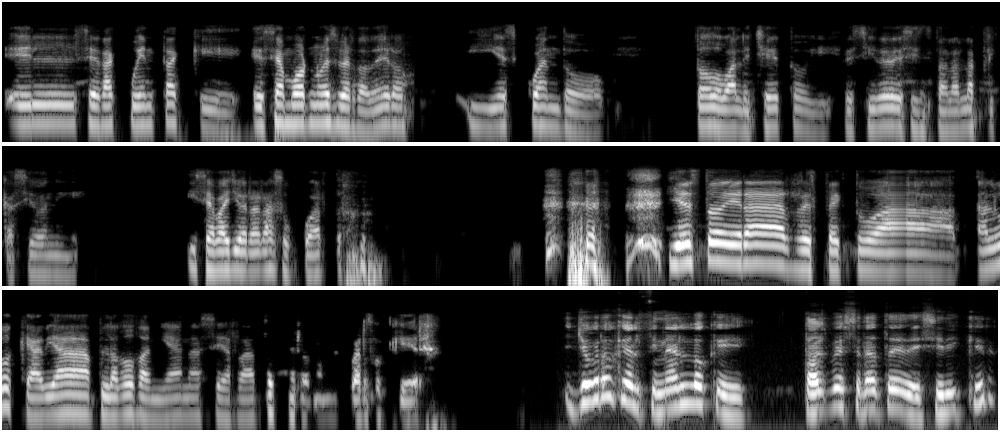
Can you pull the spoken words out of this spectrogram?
él se da cuenta que ese amor no es verdadero y es cuando todo vale cheto y decide desinstalar la aplicación y, y se va a llorar a su cuarto. y esto era respecto a algo que había hablado Damián hace rato, pero no me acuerdo qué era. Yo creo que al final lo que tal vez trate de decir Iker,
